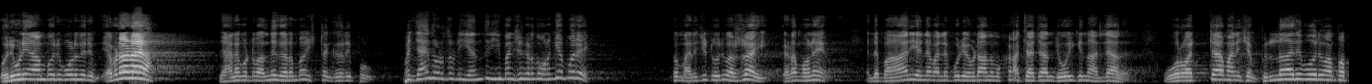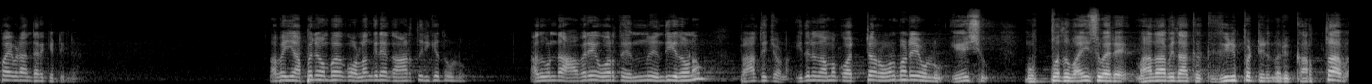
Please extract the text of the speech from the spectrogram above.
ഒരു മണിയാകുമ്പോൾ ഒരു കോൾ വരും. എവിടെയാടാ ഞാനങ്ങോട്ട് വന്ന് കയറുമ്പോൾ ഇഷ്ടം കയറിപ്പോവും അപ്പം ഞാൻ തോർത്തോണ്ട് എന്ത് ഈ മനുഷ്യൻ കിടന്ന് ഉറങ്ങിയ പോലെ ഇപ്പം മരിച്ചിട്ട് ഒരു വർഷമായി. എടാ മോനെ എന്റെ ഭാര്യ എന്നെ വല്ലപ്പോഴും എവിടാന്ന് മക്കൾ അച്ചാച്ചാന്ന് ചോദിക്കുന്ന അല്ലാതെ ഒരൊറ്റ മനുഷ്യൻ പിള്ളേർ പോലും അപ്പപ്പ എവിടാൻ തിരക്കിട്ടില്ല. അപ്പോൾ ഈ അപ്പനും അമ്മയൊക്കെ ഉള്ളെങ്കിലേ കാർത്തിരിക്കത്തുള്ളൂ അതുകൊണ്ട് അവരെ ഓർത്ത് എന്നും എന്ത് ചെയ്തോണം? പ്രാർത്ഥിച്ചോണം. ഇതിന് നമുക്ക് ഒറ്റ റോൾ മോഡലേ ഉള്ളൂ. യേശു മുപ്പത് വയസ്സ് വരെ മാതാപിതാക്കൾക്ക് കീഴ്പ്പെട്ടിരുന്ന ഒരു കർത്താവ്.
